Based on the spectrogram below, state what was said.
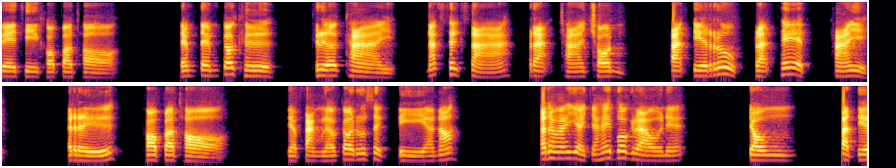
เวทีคอปทอเต็มๆก็คือ เครือข่าย นักศึกษาประชาชน ปฏิรูปประเทศไทย หรือคอปทอเนี่ยฟังแล้วก็รู้สึกดีอะเนาะอาตมาอยากจะให้พวกเราเนี่ยจงปฏิ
